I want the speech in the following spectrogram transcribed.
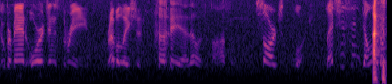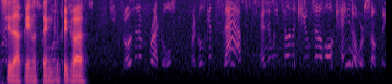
Superman Origins 3, Revelation. Oh, yeah, that was awesome. Sarge, look. Let's just send Donut I could see that being a thing, to be the fair. He throws it at Freckles. Freckles gets zapped, and then we throw the cubes in a volcano or something.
